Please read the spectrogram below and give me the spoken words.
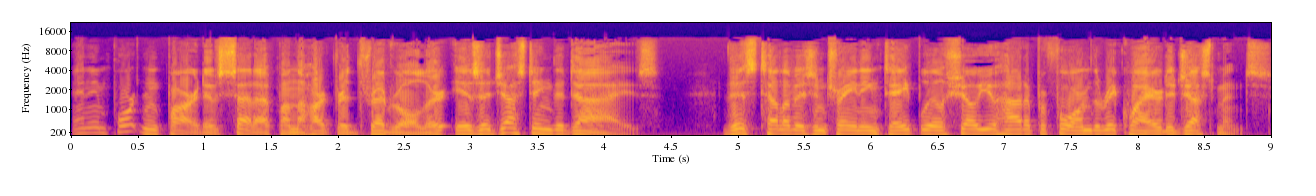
An important part of setup on the Hartford thread roller is adjusting the dies. This television training tape will show you how to perform the required adjustments.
